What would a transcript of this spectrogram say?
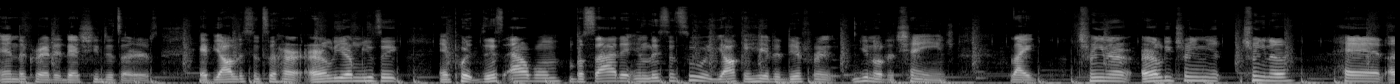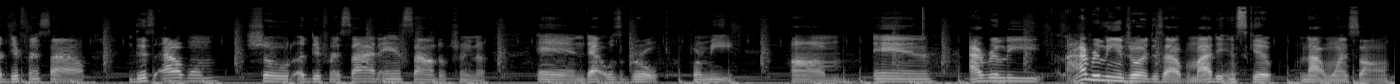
and the credit that she deserves. If y'all listen to her earlier music and put this album beside it and listen to it, y'all can hear the different, you know, the change. Like Trina, early Trina, Trina had a different sound. This album showed a different side and sound of Trina, and that was growth for me. Um, and I really, I really enjoyed this album. I didn't skip not one song.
